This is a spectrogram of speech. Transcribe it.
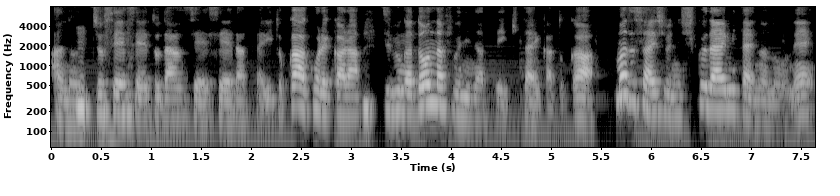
あの、うん。女性性と男性性だったりとか、これから自分がどんな風になっていきたいかとか、まず最初に宿題みたいなのをね、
